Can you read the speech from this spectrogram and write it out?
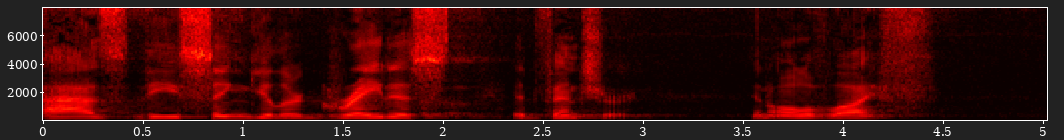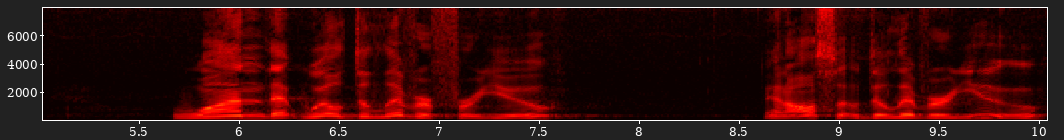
as the singular greatest adventure in all of life. One that will deliver for you and also deliver you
